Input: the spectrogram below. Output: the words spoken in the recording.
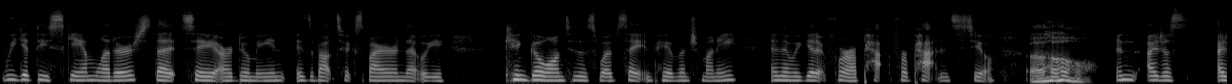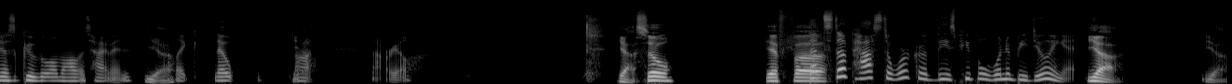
We get these scam letters that say our domain is about to expire and that we can go onto this website and pay a bunch of money, and then we get it for our pat for patents too. oh And I just I just Google them all the time and yeah like, nope, yeah not not real. yeah. So if uh, that stuff has to work, or these people wouldn't be doing it. yeah yeah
